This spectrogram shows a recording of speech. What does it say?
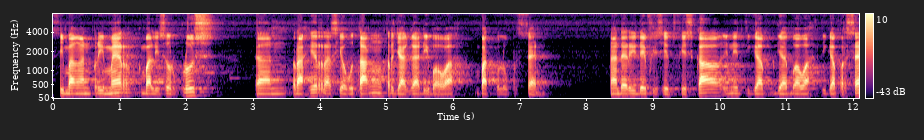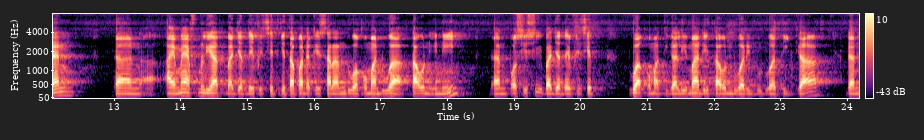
kesimbangan primer kembali surplus, dan terakhir rasio utang terjaga di bawah 40 persen. Nah dari defisit fiskal ini tiga, di bawah 3 persen dan IMF melihat budget defisit kita pada kisaran 2,2 tahun ini dan posisi budget defisit 2,35 di tahun 2023 dan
